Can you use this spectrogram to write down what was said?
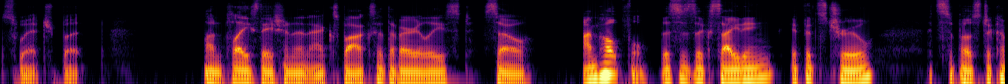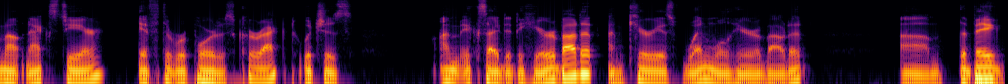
Switch, but on PlayStation and Xbox at the very least. So I'm hopeful. This is exciting if it's true. It's supposed to come out next year if the report is correct, which is I'm excited to hear about it. I'm curious when we'll hear about it. Um, the big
